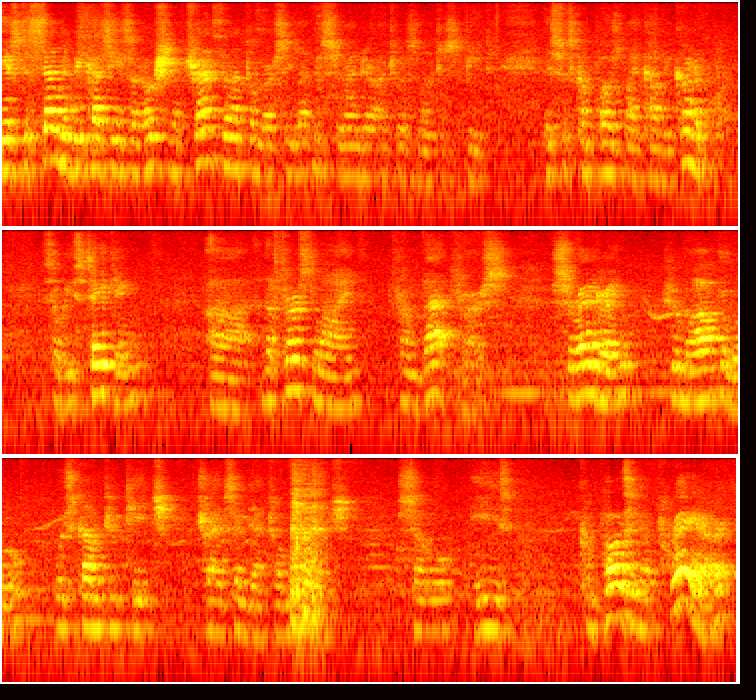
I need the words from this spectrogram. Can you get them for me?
he has descended because he is an ocean of transcendental mercy. Let me surrender unto his lotus feet. This was composed by Kavi Karnapur. So he's taking uh, the first line from that verse, surrendering to Mahaprabhu, who's come to teach transcendental knowledge. So he's composing a prayer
